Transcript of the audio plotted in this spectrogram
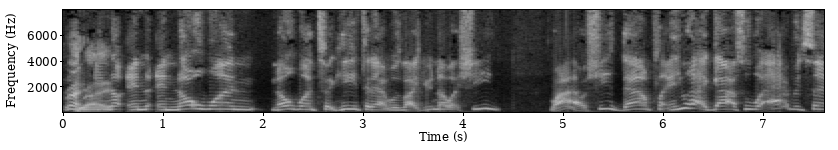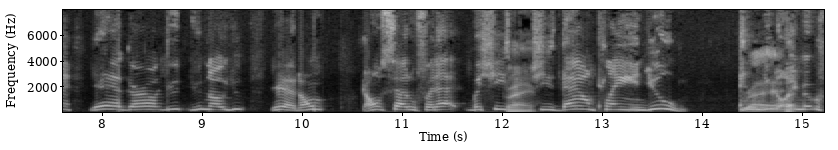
right. Right. And no, and, and no one no one took heed to that. Was like, you know what? She, wow, she's downplaying. And you had guys who were average saying, "Yeah, girl, you you know you yeah don't don't settle for that." But she's Right. she's downplaying you. Right. you don't even realize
